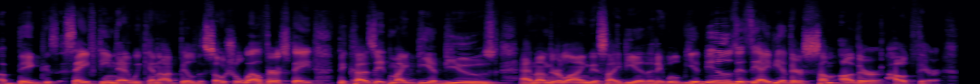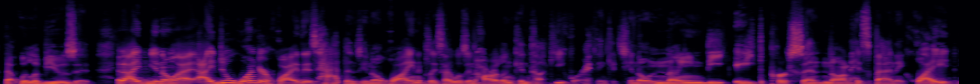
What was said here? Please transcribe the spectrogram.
a big safety net. We cannot build a social welfare state because it might be abused. And underlying this idea that it will be abused is the idea there's some other out there that will abuse it. And I, you know, I, I do wonder why this happens. You know, why in a place I was in Harlan, Kentucky, where I think it's, you know, 98% non Hispanic white.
